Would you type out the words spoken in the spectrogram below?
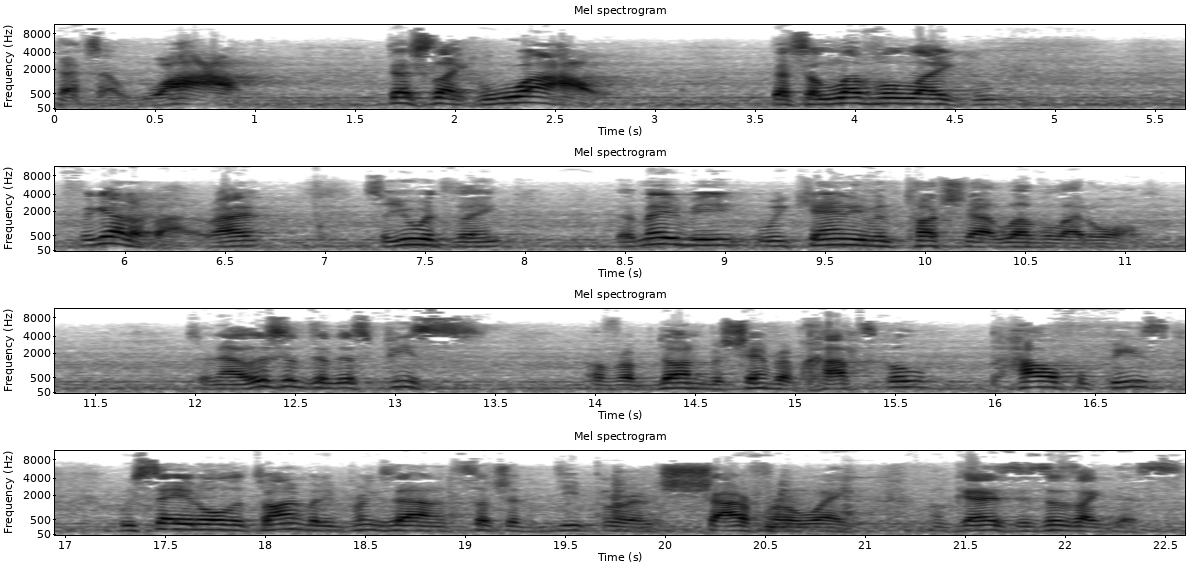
That's a wow. That's like wow. That's a level like Forget about it, right? So you would think that maybe we can't even touch that level at all. So now listen to this piece of Rabdan B'Shem Rab Chatzkel, powerful piece. We say it all the time, but he brings it out in such a deeper and sharper way. Okay, so he says like this.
